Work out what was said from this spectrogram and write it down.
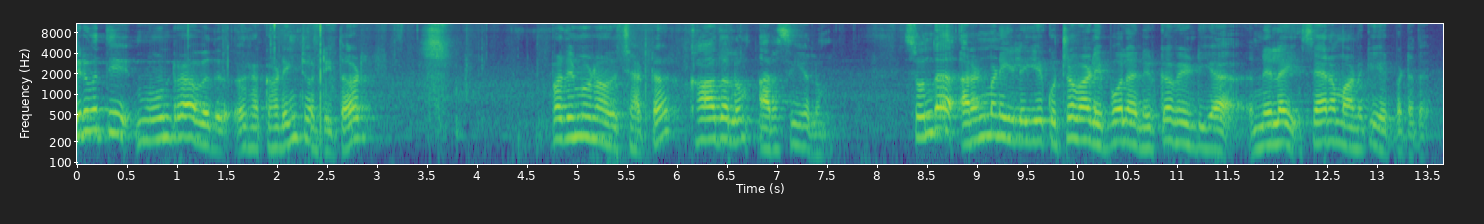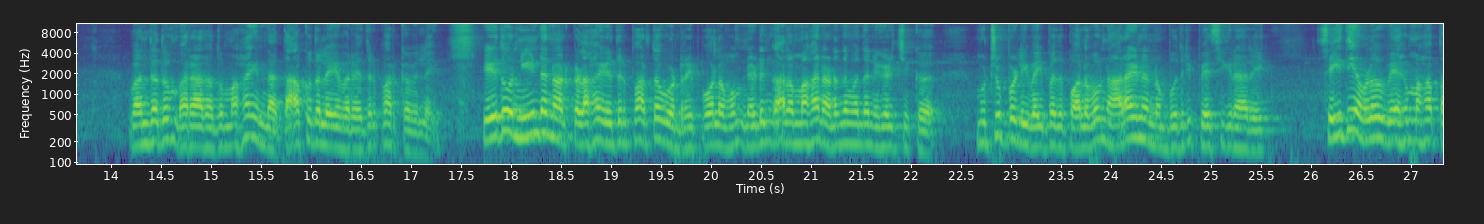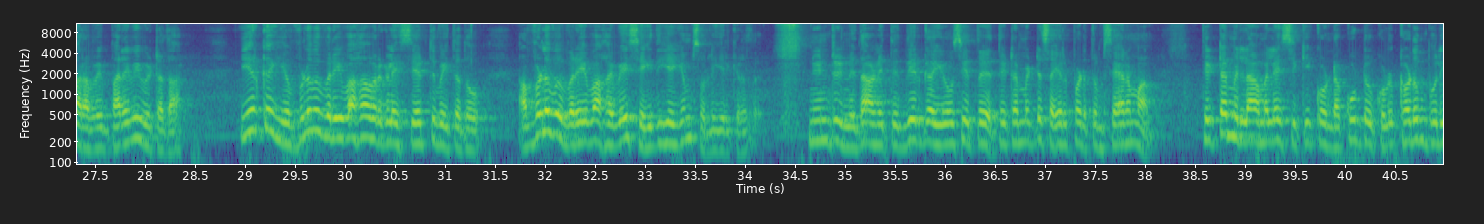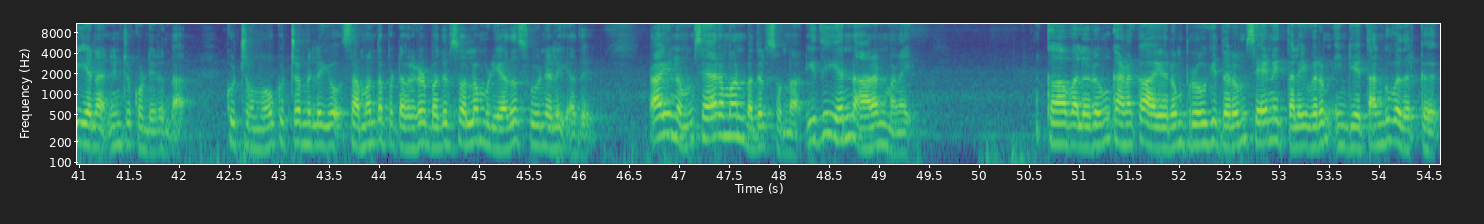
இருபத்தி மூன்றாவது recording twenty third பதிமூணாவது சாப்டர் காதலும் அரசியலும். சொந்த அரண்மனையிலேயே குற்றவாளி போல நிற்க வேண்டிய நிலை சேரமானுக்கு ஏற்பட்டது. வந்ததும் வராததுமாக இந்த தாக்குதலை அவர் எதிர்பார்க்கவில்லை. ஏதோ நீண்ட நாட்களாக எதிர்பார்த்த ஒன்றைப் போலவும் நெடுங்காலமாக நடந்து வந்த நிகழ்ச்சிக்கு முற்றுப்புள்ளி வைப்பது போலவும் நாராயணன் நம்பூதிரி பேசுகிறாரே. செய்தி அவ்வளவு வேகமாக பரவி பரவி விட்டதா இயற்கை எவ்வளவு விரைவாக அவர்களை சேர்த்து வைத்ததோ அவ்வளவு விரைவாகவே செய்தியையும் சொல்லியிருக்கிறது. நின்று நிதானித்து தீர்க்க யோசித்து திட்டமிட்டு செயல்படுத்தும் சேரமான் திட்டமில்லாமலே சிக்கிக்கொண்ட கூட்டுக்குள் கடும் புலி என நின்று கொண்டிருந்தார். குற்றமோ குற்றமில்லையோ சம்பந்தப்பட்டவர்கள் பதில் சொல்ல முடியாத சூழ்நிலை அது. ஆயினும் சேரமான் பதில் சொன்னார். இது என் அரண்மனை. காவலரும் கணக்காயரும் புரோகிதரும் சேனைத் தலைவரும் இங்கே தங்குவதற்கு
